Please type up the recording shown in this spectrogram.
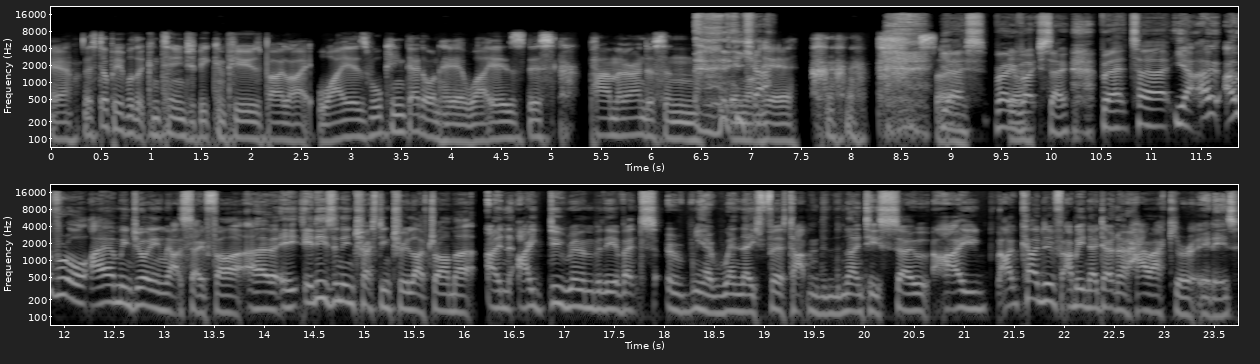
Yeah. There's still people that continue to be confused by, like, why is Walking Dead on here? Why is this Pamela Anderson thing yeah. on here? so, yes, very yeah. much so. But uh, yeah, overall, I am enjoying that so far. Uh, it, it is an interesting true life drama, and I do remember the events, uh, you know, when they first happened in the nineties. So I, I'm kind of, I mean, I don't know how accurate it is.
